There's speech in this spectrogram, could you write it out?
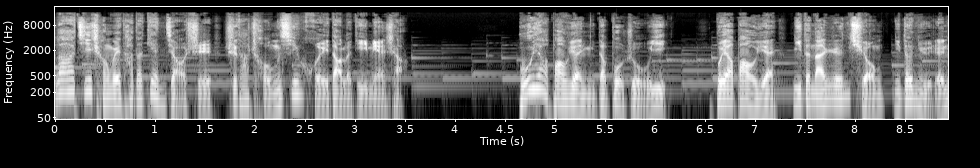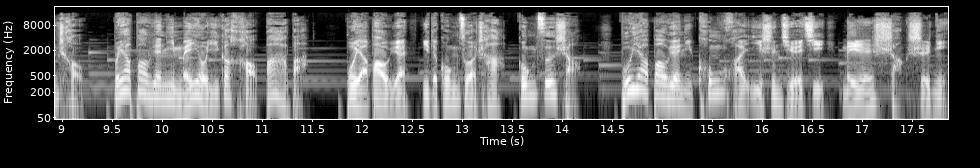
垃圾成为他的垫脚石，使他重新回到了地面上。不要抱怨你的不如意，不要抱怨你的男人穷，你的女人丑，不要抱怨你没有一个好爸爸，不要抱怨你的工作差，工资少，不要抱怨你空怀一身绝技，没人赏识你。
